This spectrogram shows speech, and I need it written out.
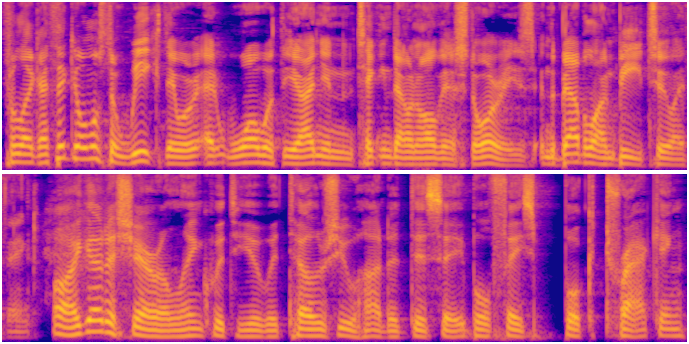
for like, I think almost a week, they were at war with the Onion and taking down all their stories. And the Babylon Bee, too, I think. Oh, I got to share a link with you. It tells you how to disable Facebook tracking.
